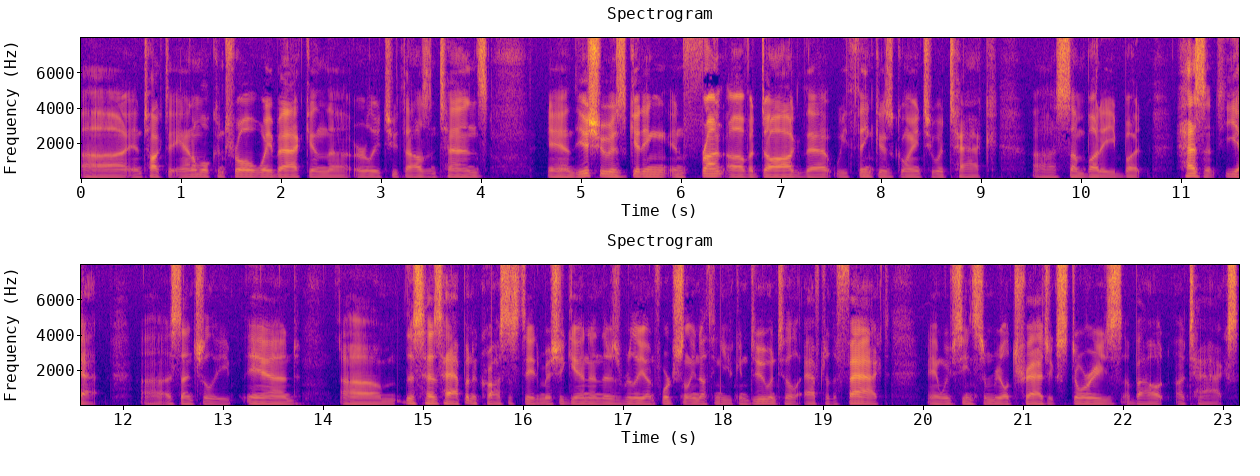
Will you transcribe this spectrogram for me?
Uh, and talked to animal control way back in the early 2010s. And the issue is getting in front of a dog that we think is going to attack uh, somebody, but hasn't yet, uh, essentially. And um, this has happened across the state of Michigan, and there's really, unfortunately, nothing you can do until after the fact. And we've seen some real tragic stories about attacks.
